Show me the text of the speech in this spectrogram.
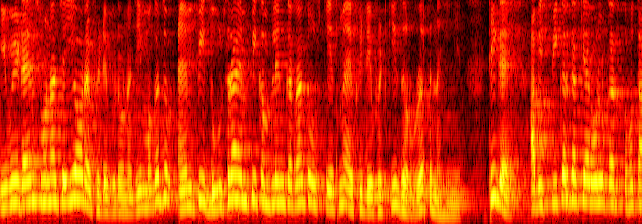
इविडेंस होना चाहिए और एफिडेविट होना चाहिए। मगर जब MP दूसरा MP कंप्लेन कर रहा है तो उस केस में एफिडेविट की ज़रूरत नहीं है। ठीक है? अब स्पीकर का क्या रोल कर, होता?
